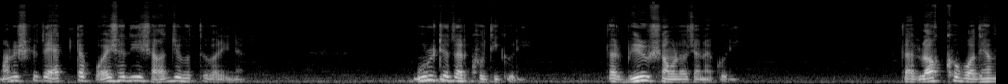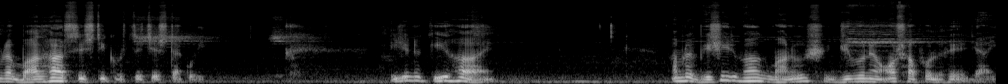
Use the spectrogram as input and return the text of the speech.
মানুষকে তো একটা পয়সা দিয়ে সাহায্য করতে পারি না। উল্টে তার ক্ষতি করি, তার বিরূপ সমালোচনা করি, তার লক্ষ্য পথে আমরা বাধার সৃষ্টি করতে চেষ্টা করি। এই জন্য কী হয়? আমরা বেশিরভাগ মানুষ জীবনে অসফল হয়ে যাই।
